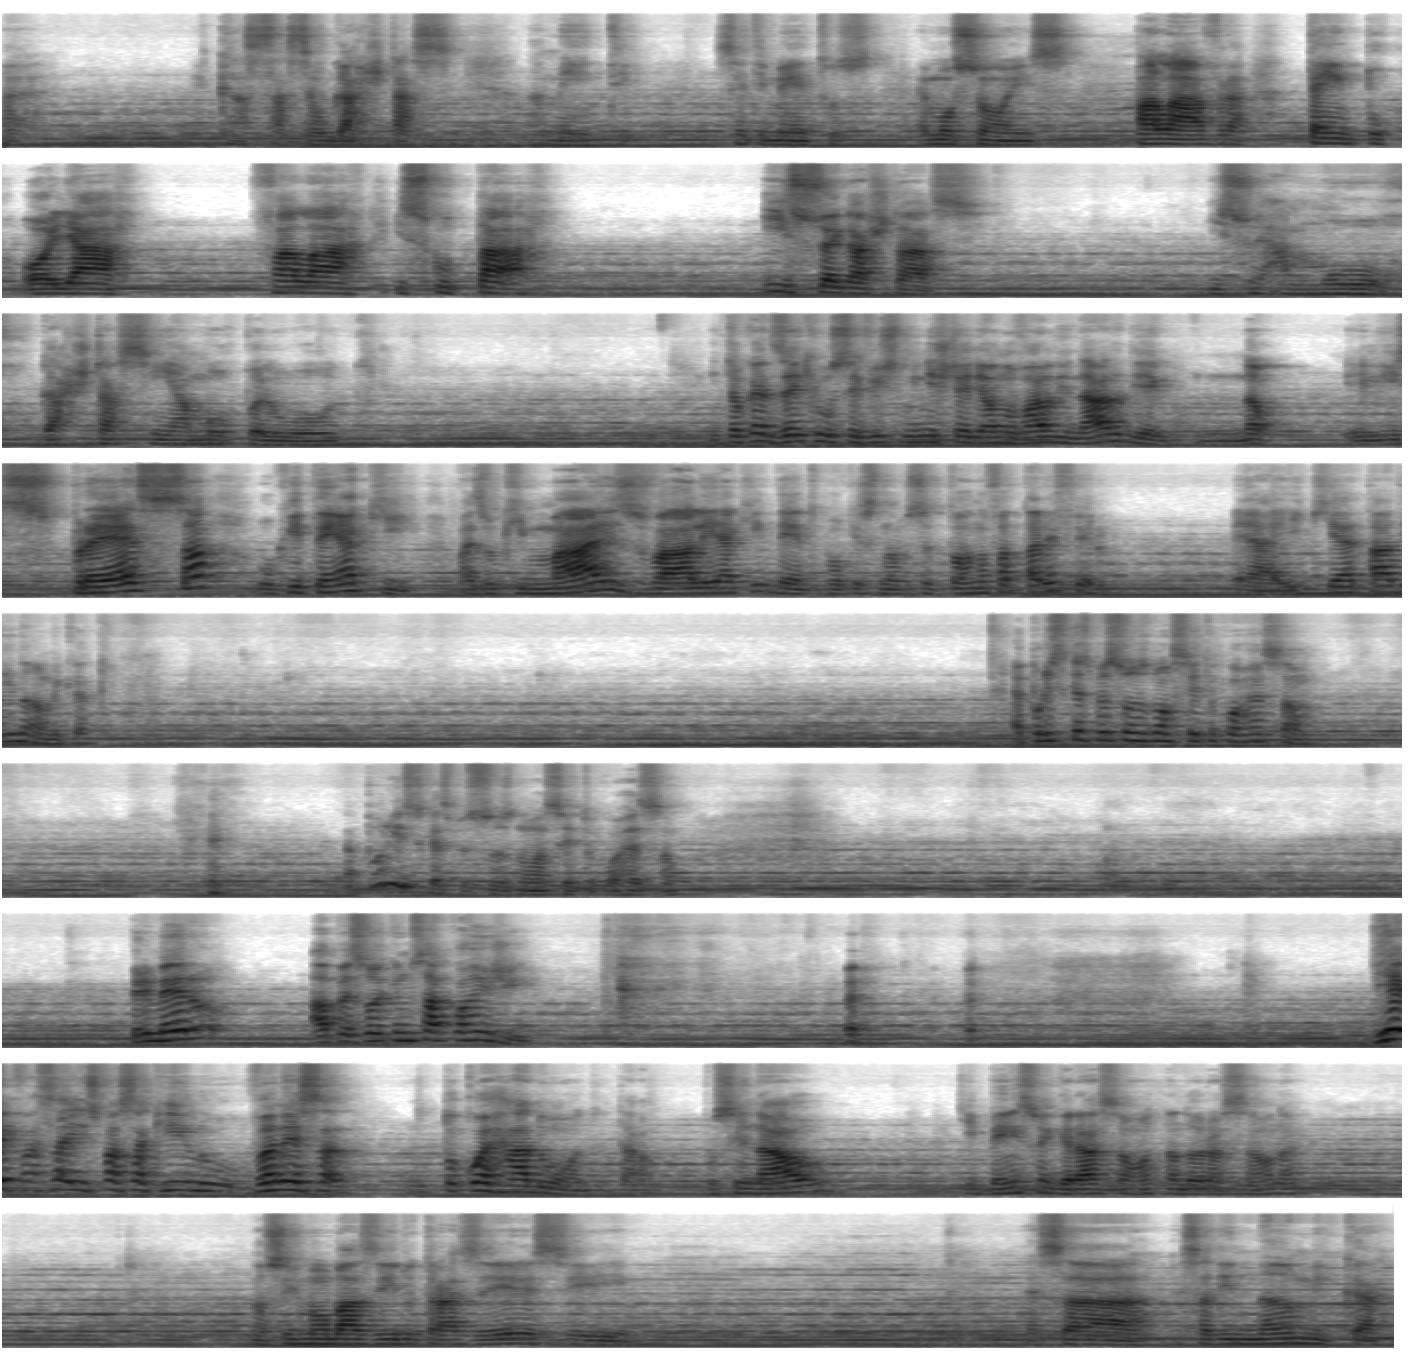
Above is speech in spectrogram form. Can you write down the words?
É, é cansaço, é o gastar-se na mente, sentimentos, emoções, palavra, tempo, olhar, falar, escutar. Isso é gastar-se. Isso é amor, gastar-se em amor pelo outro. Então quer dizer que o serviço ministerial não vale de nada, Diego? Ele expressa o que tem aqui, mas o que mais vale é aqui dentro, porque senão você torna tarefeiro. É aí que é tá a dinâmica. É por isso que as pessoas não aceitam correção. É por isso que as pessoas não aceitam correção. Primeiro, a pessoa que não sabe corrigir. Diego, faça isso, faça aquilo. Vanessa, tocou errado ontem, tal. Por sinal, que bênção e graça ontem na adoração, né? Nosso irmão Basílio trazer esse essa essa dinâmica,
